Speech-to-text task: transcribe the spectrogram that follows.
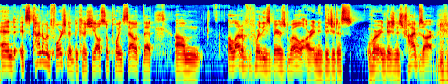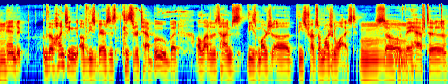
and it's kind of unfortunate because she also points out that um, a lot of where these bears dwell are in indigenous, where indigenous tribes are. And the hunting of these bears is considered taboo, but a lot of the times these marg- uh, these tribes are marginalized. So they have to,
